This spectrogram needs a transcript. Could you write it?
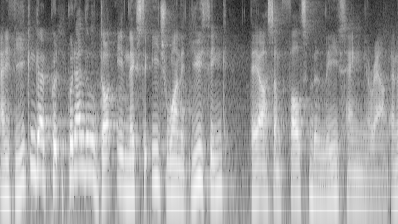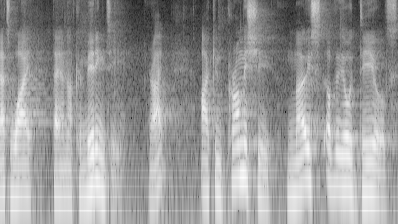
and if you can go put put a little dot next to each one that you think there are some false beliefs hanging around, and that's why they are not committing to you, right? I can promise you, most of your deals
